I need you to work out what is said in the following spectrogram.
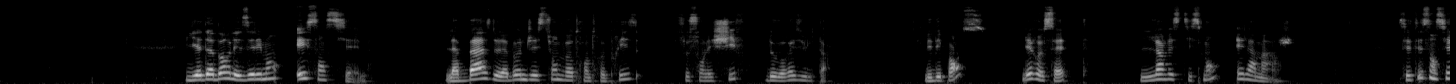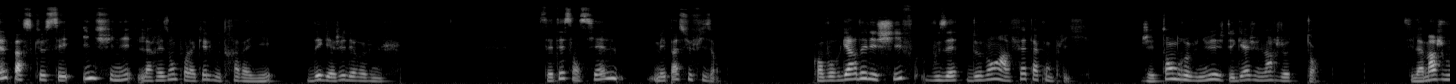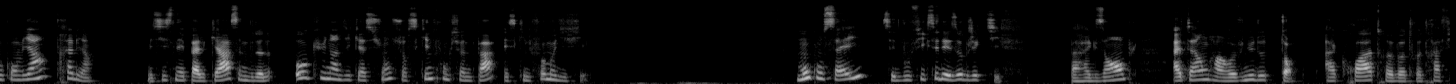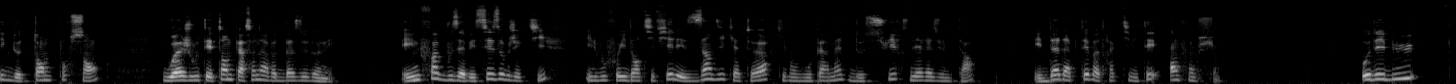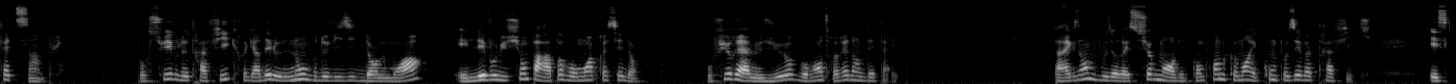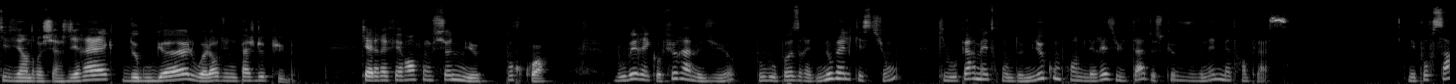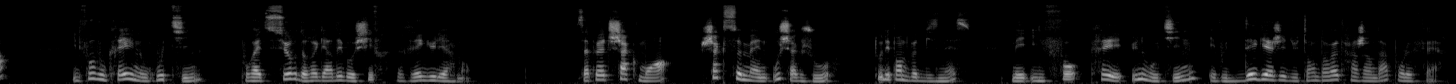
Il y a d'abord les éléments essentiels. La base de la bonne gestion de votre entreprise, ce sont les chiffres de vos résultats. Les dépenses, les recettes, l'investissement et la marge. C'est essentiel parce que c'est in fine la raison pour laquelle vous travaillez, dégager des revenus. C'est essentiel, mais pas suffisant. Quand vous regardez les chiffres, vous êtes devant un fait accompli. J'ai tant de revenus et je dégage une marge de temps. Si la marge vous convient, très bien. Mais si ce n'est pas le cas, ça ne vous donne aucune indication sur ce qui ne fonctionne pas et ce qu'il faut modifier. Mon conseil, c'est de vous fixer des objectifs. Par exemple, atteindre un revenu de temps, accroître votre trafic de tant de pourcents ou ajouter tant de personnes à votre base de données. Et une fois que vous avez ces objectifs, il vous faut identifier les indicateurs qui vont vous permettre de suivre les résultats et d'adapter votre activité en fonction. Au début, faites simple. Pour suivre le trafic, regardez le nombre de visites dans le mois et l'évolution par rapport au mois précédent. Au fur et à mesure, vous rentrerez dans le détail. Par exemple, vous aurez sûrement envie de comprendre comment est composé votre trafic. Est-ce qu'il vient de recherche directe, de Google ou alors d'une page de pub? Quel référent fonctionne mieux? Pourquoi? Vous verrez qu'au fur et à mesure, vous vous poserez de nouvelles questions qui vous permettront de mieux comprendre les résultats de ce que vous venez de mettre en place. Mais pour ça, il faut vous créer une routine pour être sûr de regarder vos chiffres régulièrement. Ça peut être chaque mois, chaque semaine ou chaque jour, tout dépend de votre business, mais il faut créer une routine et vous dégager du temps dans votre agenda pour le faire.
